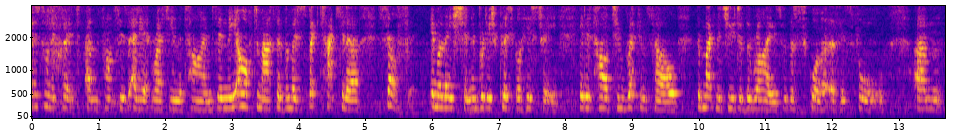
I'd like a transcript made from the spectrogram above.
I just want to quote um, Francis Elliott writing in the Times in the aftermath of the most spectacular self immolation in British political history, it is hard to reconcile the magnitude of the rise with the squalor of his fall. Um,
